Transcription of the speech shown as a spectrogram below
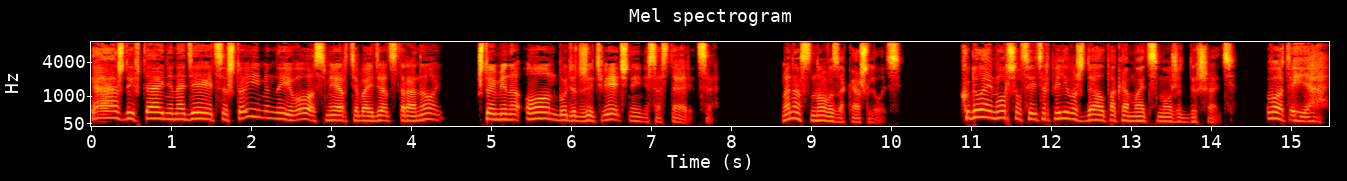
Каждый втайне надеется, что именно его смерть обойдет стороной, что именно он будет жить вечно и не состарится. Она снова закашлялась. Хубилай морщился и терпеливо ждал, пока мать сможет дышать. «Вот и я.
